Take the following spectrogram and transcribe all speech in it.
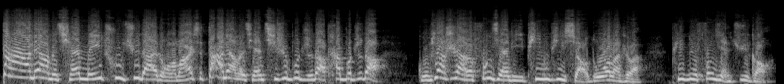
大量的钱没出去，大家懂了吗？而且大量的钱其实不知道，他不知道股票市场的风险比 P to P 小多了，是吧？P to P 风险巨高，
